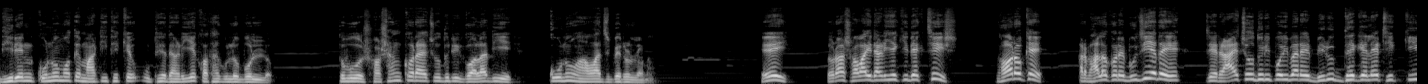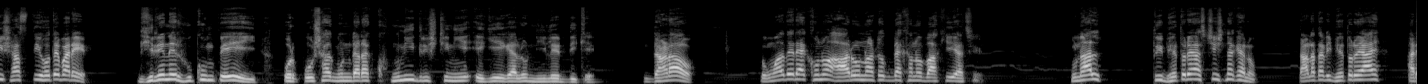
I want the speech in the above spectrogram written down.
ধীরেন কোনো মতে মাটি থেকে উঠে দাঁড়িয়ে কথাগুলো বলল। তবুও শশাঙ্ক রায়চৌধুরীর গলা দিয়ে কোনো আওয়াজ বেরোল না। এই, তোরা সবাই দাঁড়িয়ে কি দেখছিস? ধর ওকে, আর ভালো করে বুঝিয়ে দে যে রায়চৌধুরী পরিবারের বিরুদ্ধে গেলে ঠিক কি শাস্তি হতে পারে। ধীরেনের হুকুম পেয়েই ওর পোষা গুন্ডারা খুনি দৃষ্টি নিয়ে এগিয়ে গেল নীলের দিকে। দাঁড়াও, তোমাদের এখনও আরও নাটক দেখানো বাকি আছে। কুনাল, তুই ভেতরে আসছিস না কেন? তাড়াতাড়ি ভেতরে আয় আর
